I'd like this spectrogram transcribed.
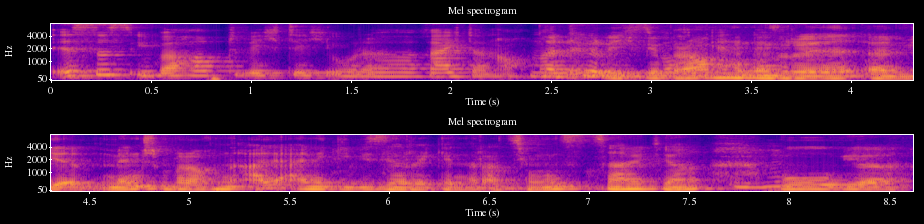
ist es überhaupt wichtig oder reicht dann auch mal Natürlich, wir brauchen unsere, äh, wir Menschen brauchen alle eine gewisse Regenerationszeit, ja, mhm. wo wir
